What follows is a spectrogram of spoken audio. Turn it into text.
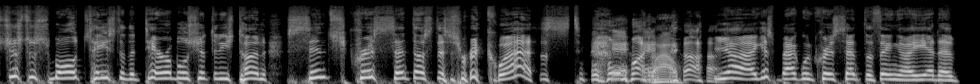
just a small taste of the terrible shit that he's done since Chris sent us this request. Oh my Wow. god. yeah, I guess back when Chris sent the thing, uh, he had to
